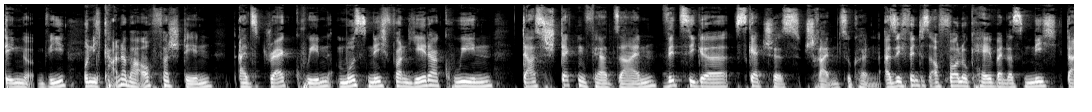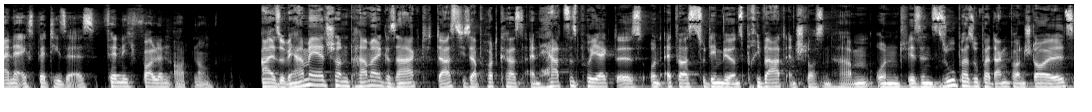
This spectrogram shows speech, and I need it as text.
Ding irgendwie. Und ich kann aber auch verstehen, als Drag Queen muss nicht von jeder Queen das Steckenpferd sein, witzige Sketches schreiben zu können. Also ich finde es auch voll okay, wenn das nicht deine Expertise ist. Finde ich voll in Ordnung. Also, wir haben ja jetzt schon ein paar Mal gesagt, dass dieser Podcast ein Herzensprojekt ist und etwas, zu dem wir uns privat entschlossen haben. Und wir sind super, super dankbar und stolz,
